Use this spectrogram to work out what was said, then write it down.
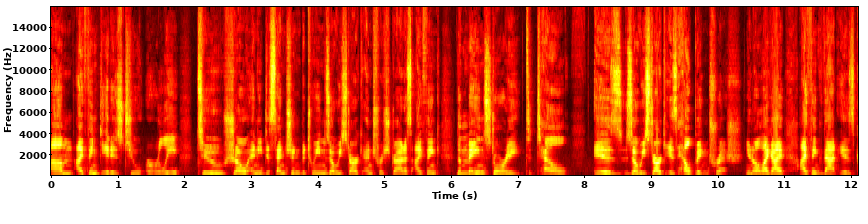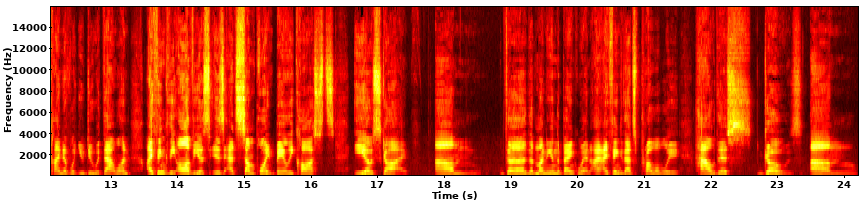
Um, I think it is too early to show any dissension between Zoey Stark and Trish Stratus. I think the main story to tell is Zoey Stark is helping Trish. You know, like I I think that is kind of what you do with that one. I think the obvious is at some point Bayley costs Iyo Sky. Um, the the money in the bank win. I, I think that's probably how this goes. Um,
